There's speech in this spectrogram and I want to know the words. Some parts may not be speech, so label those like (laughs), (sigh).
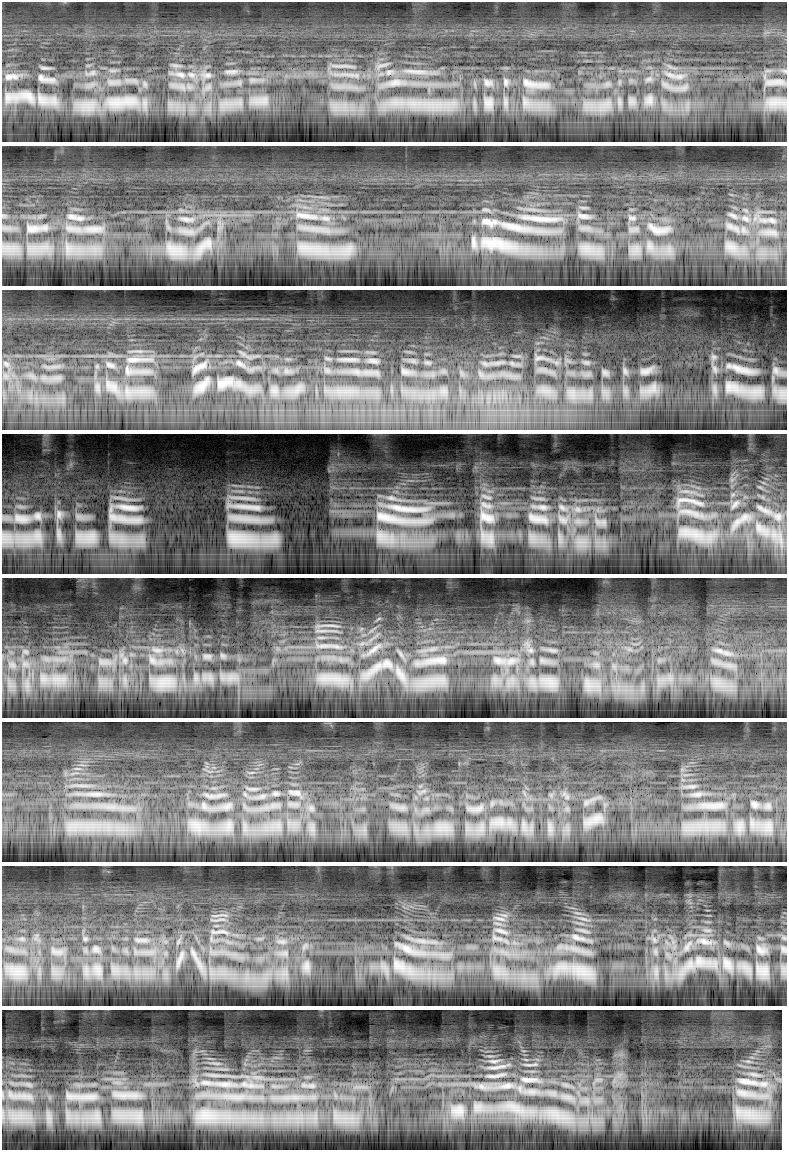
some of you guys might know me, but you probably don't recognize me. Um, I run the Facebook page Music Equals Life and the website Immortal Music. Um, people who are on my page know about my website usually. If they don't, or if you don't even, because I know I have a lot of people on my YouTube channel that aren't on my Facebook page, I'll put a link in the description below um, for both the website and page. Um, I just wanted to take a few minutes to explain a couple of things. Um, a lot of you guys realize lately I've been missing an action. Like, I am really sorry about that. It's actually driving me crazy (laughs) that I can't update. I am so used to being able to update every single day that this is bothering me. Like, it's sincerely bothering me. You know, okay, maybe I'm taking Facebook a little too seriously. I know, whatever, you guys can, you can all yell at me later about that. But,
